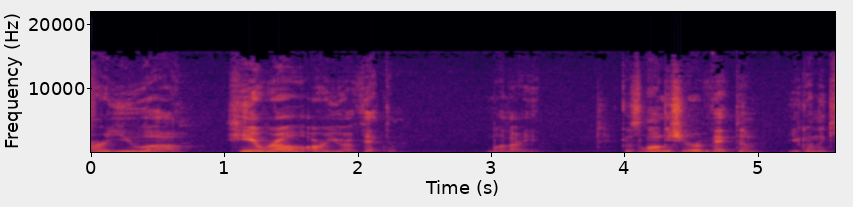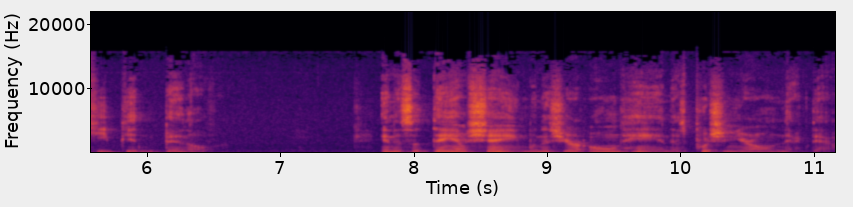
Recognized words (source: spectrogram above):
are you a hero or are you a victim? What are you? Because as long as you're a victim, you're going to keep getting bent over. And it's a damn shame when it's your own hand that's pushing your own neck down.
